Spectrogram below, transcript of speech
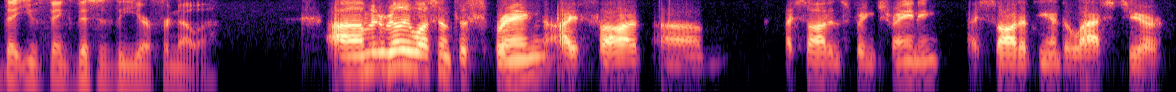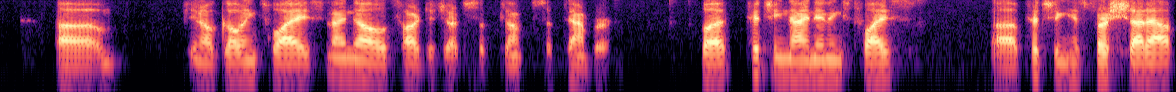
that you think this is the year for Noah? Um, it really wasn't the spring. I thought um, I saw it in spring training. I saw it at the end of last year. Um, you know, going twice, and I know it's hard to judge September, but pitching nine innings twice uh, pitching his first shutout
